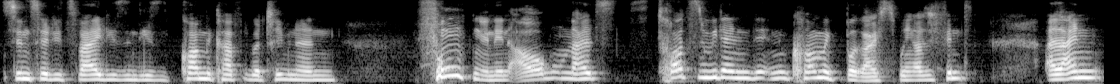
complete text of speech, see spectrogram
Sin City 2 diesen, diesen comichaft übertriebenen Funken in den Augen, um halt trotzdem wieder in, in den Comic-Bereich zu bringen. Also ich finde, allein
